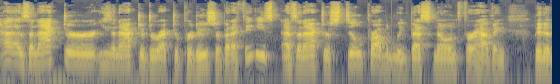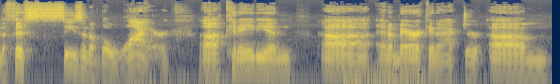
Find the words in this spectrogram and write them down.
as an actor, he's an actor, director, producer, but I think he's, as an actor, still probably best known for having been in the fifth season of The Wire, uh, Canadian uh, an American actor. Um,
